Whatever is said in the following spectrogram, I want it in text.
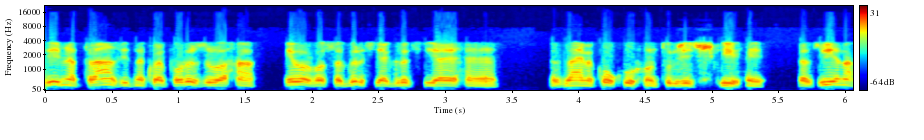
земја транзитна која поврзува Европа со Грција, Грција е знаеме колку туристички развиена,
